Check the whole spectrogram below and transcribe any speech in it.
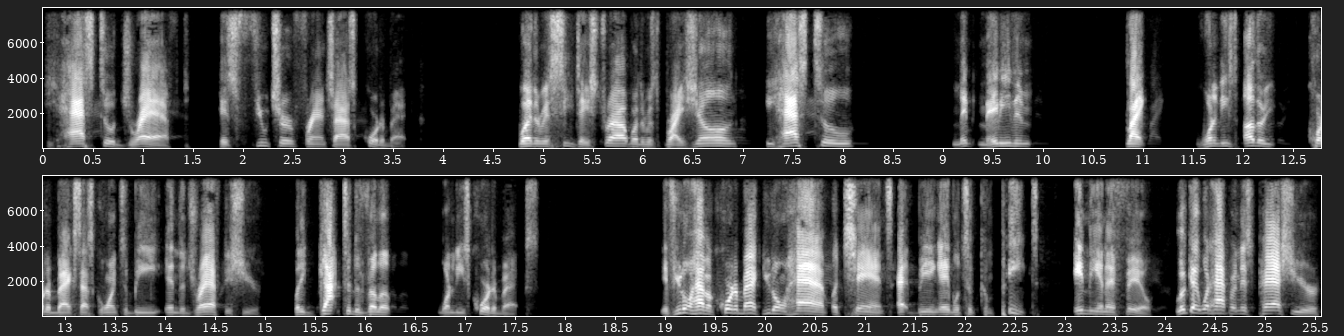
he has to draft his future franchise quarterback. Whether it's CJ Stroud, whether it's Bryce Young, he has to maybe, maybe even like one of these other quarterbacks that's going to be in the draft this year. But he got to develop one of these quarterbacks. If you don't have a quarterback, you don't have a chance at being able to compete in the NFL. Look at what happened this past year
